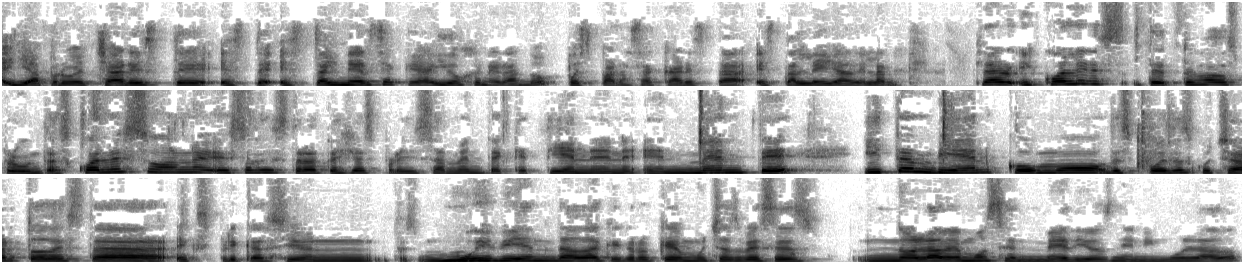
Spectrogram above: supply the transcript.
y aprovechar este, este, esta inercia que ha ido generando, pues para sacar esta, esta ley adelante. Claro, y cuáles, tengo dos preguntas, ¿cuáles son esas estrategias precisamente que tienen en mente? Y también cómo, después de escuchar toda esta explicación pues, muy bien dada, que creo que muchas veces no la vemos en medios ni en ningún lado,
